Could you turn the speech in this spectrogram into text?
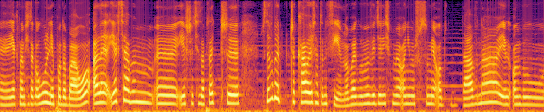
y, jak nam się tak ogólnie podobało, ale ja chciałabym y, jeszcze Cię zapytać, czy, czy Ty w ogóle czekałeś na ten film? No bo jakby my wiedzieliśmy o nim już w sumie od dawna, on był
